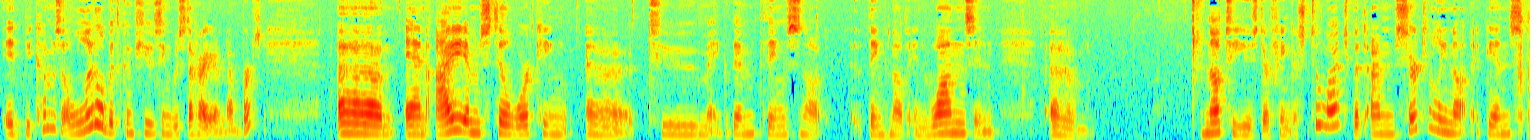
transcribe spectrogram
it becomes a little bit confusing with the higher numbers. Um, and I am still working uh, to make them things not think not in ones and um, not to use their fingers too much. But I'm certainly not against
